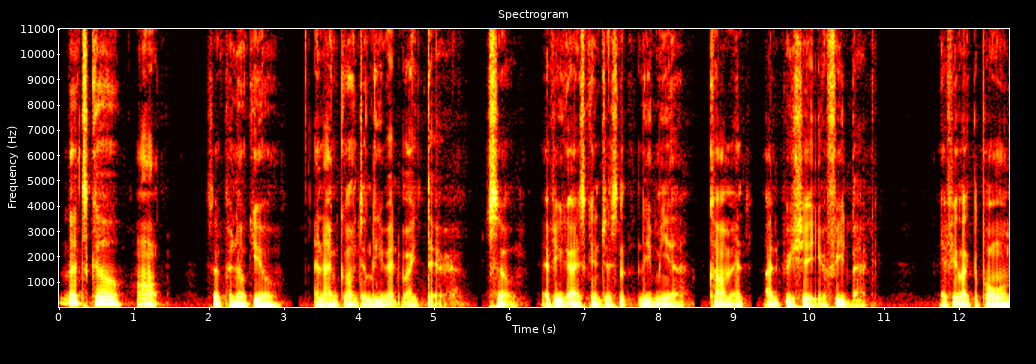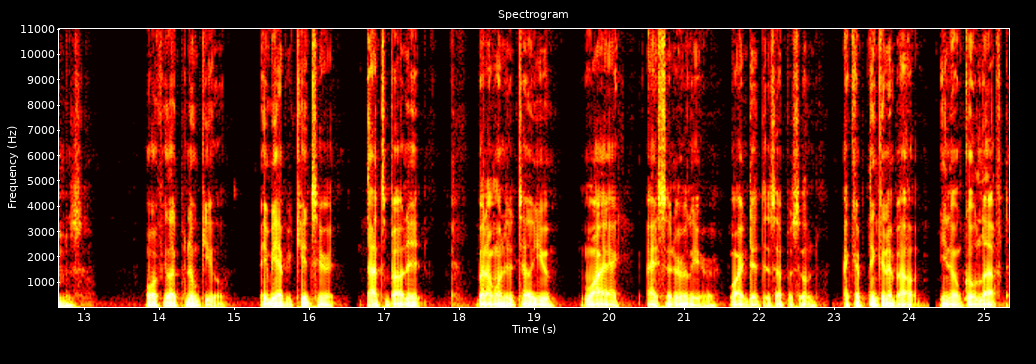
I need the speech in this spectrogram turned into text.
Let's go, honk, said Pinocchio, and I'm going to leave it right there. So, if you guys can just leave me a comment, I'd appreciate your feedback. If you like the poems, or if you like Pinocchio, maybe have your kids hear it. That's about it. But I wanted to tell you why I, I said earlier why I did this episode. I kept thinking about, you know, go left.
